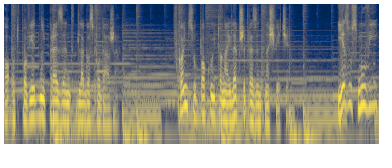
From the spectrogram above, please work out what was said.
o odpowiedni prezent dla gospodarza. W końcu pokój to najlepszy prezent na świecie. Jezus mówi:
